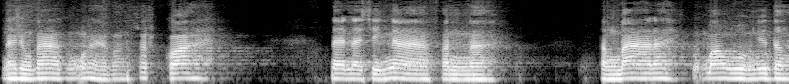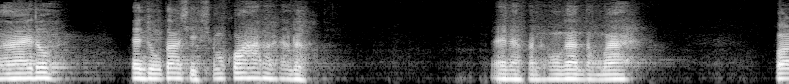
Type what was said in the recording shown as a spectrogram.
Đây chúng ta cũng có thể quan sát qua. Đây là chính là phần à, tầng 3 đây, cũng bao gồm như tầng 2 thôi. Nên chúng ta chỉ xem qua thôi là được. Đây là phần không gian tầng 3 và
